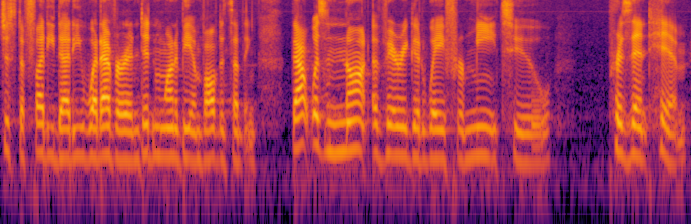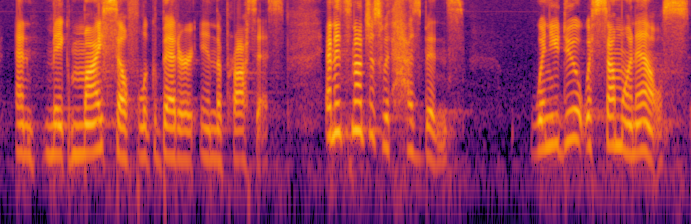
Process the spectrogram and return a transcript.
just a fuddy duddy, whatever, and didn't want to be involved in something. That was not a very good way for me to present him and make myself look better in the process. And it's not just with husbands. When you do it with someone else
